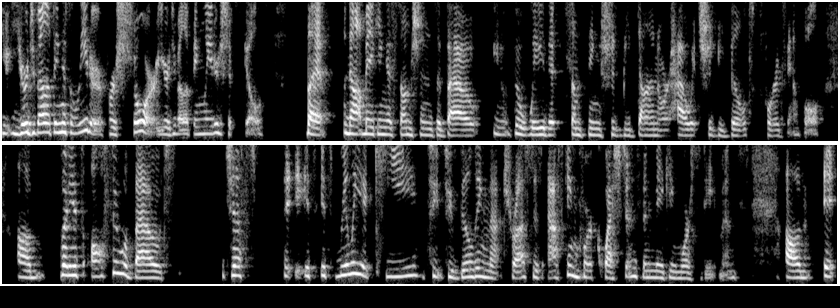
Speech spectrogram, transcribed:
You're developing as a leader for sure. You're developing leadership skills but not making assumptions about you know the way that something should be done or how it should be built for example. Um, but it's also about just it's it's really a key to to building that trust is asking more questions than making more statements. Um it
